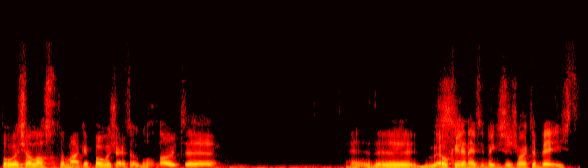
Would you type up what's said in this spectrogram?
Pogacar lastig te maken. En Pogacar heeft ook nog nooit... hè, de, elke renner heeft een beetje zijn zwarte beest.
